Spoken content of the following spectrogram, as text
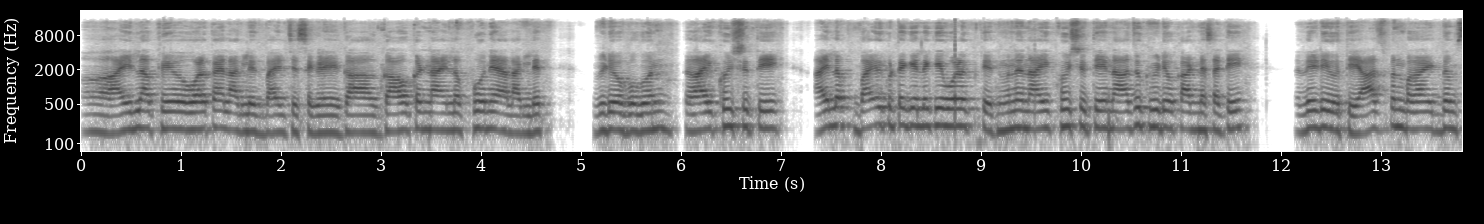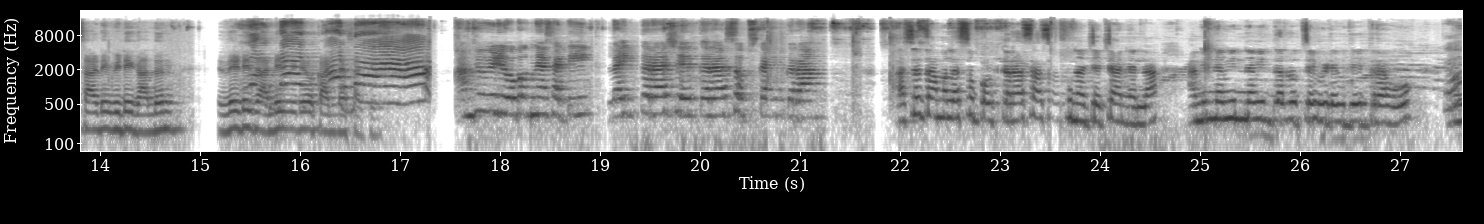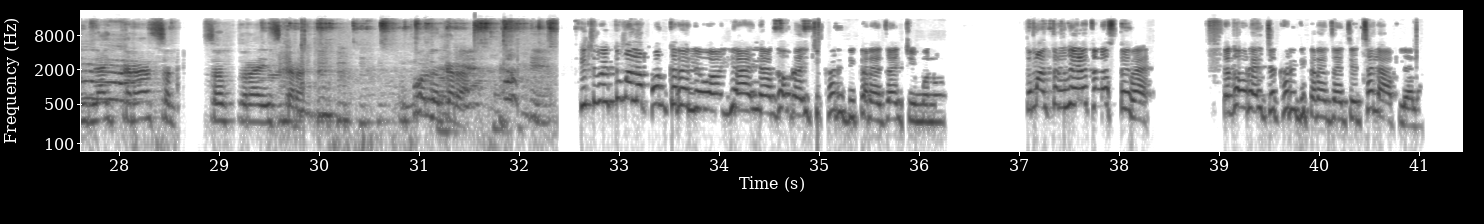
अं, आईला फे ओळखायला लागलेत बाहेरचे सगळे. गा गावाकडनं आईला फोन यायला लागलेत व्हिडिओ बघून. तर आई खुश होती. आईला बाहेर कुठे गेले की ओळखतेत. म्हणून आई खुश होती आणि अजून व्हिडिओ काढण्यासाठी रेडी होती. आज पण बघा एकदम साडी बिडी घालून रेडी झाली व्हिडिओ काढण्यासाठी. आमचे व्हिडिओ बघण्यासाठी लाईक करा शेअर करा सबस्क्राईब करा. असंच आम्हाला सपोर्ट करा सासा सुनाच्या चॅनलला आम्ही नवीन नवीन दररोजचे व्हिडिओ देत राहू. लाईक करा सबस्क्राईब करा. फॉलो करा. किती वेळ तुम्हाला फोन करायला वा, या या गौराईची खरेदी करायला जायची म्हणून. तुम्हाला तर वेळच नसते बाय. त्या गौराईची खरेदी करायला जायचे चला आपल्याला.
